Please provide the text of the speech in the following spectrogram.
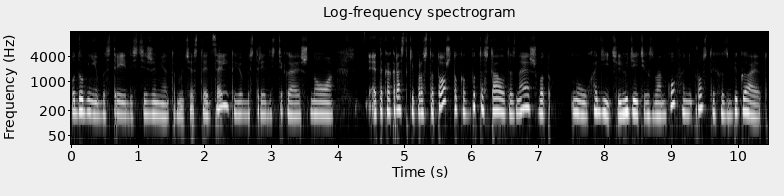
удобнее, быстрее достижимее. Там у тебя стоит цель, ты ее быстрее достигаешь. Но это как раз-таки просто то, что как будто стало, ты знаешь, вот ну, уходить. Люди этих звонков, они просто их избегают.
